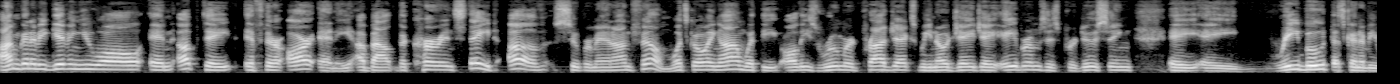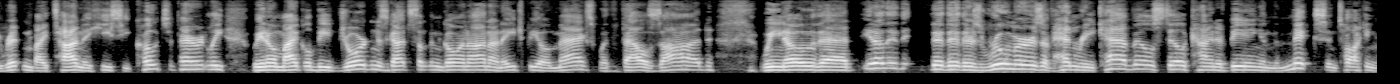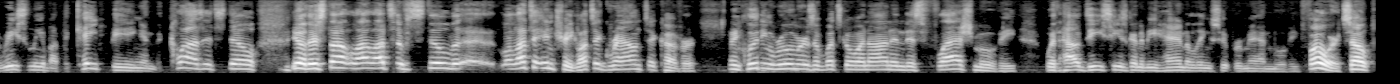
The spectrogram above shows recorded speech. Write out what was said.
I'm going to be giving you all an update, if there are any, about the current state of Superman on film. What's going on with the all these rumored projects? We know J.J. Abrams is producing a, a reboot that's going to be written by Ta-Nehisi Coates, apparently. We know Michael B. Jordan has got something going on on HBO Max with Val Zod. We know that, you know, the, the, there's rumors of Henry Cavill still kind of being in the mix and talking recently about the cape being in the closet still. You know, there's still lots of still uh, lots of intrigue, lots of ground to cover, including rumors of what's going on in this Flash movie with how DC is going to be handling Superman moving forward. So,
